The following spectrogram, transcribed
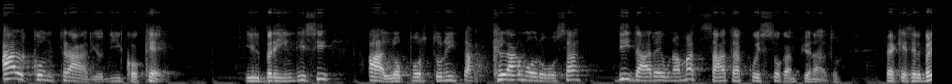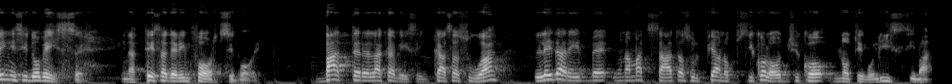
Al contrario, dico che il Brindisi ha l'opportunità clamorosa di dare una mazzata a questo campionato, perché se il Brindisi dovesse, in attesa dei rinforzi poi, battere la Cavese in casa sua, le darebbe una mazzata sul piano psicologico notevolissima,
